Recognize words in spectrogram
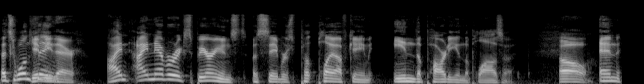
That's one Get thing. me there. I I never experienced a Sabres p- playoff game in the party in the plaza. Oh. And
